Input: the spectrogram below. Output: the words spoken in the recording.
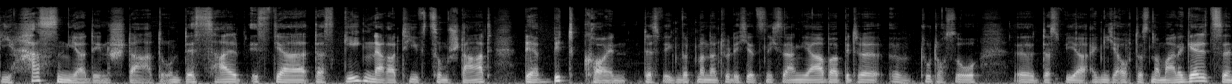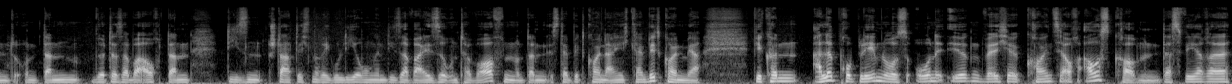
die hassen ja den Staat und deshalb ist ja das Gegennarrativ zum Staat der Bitcoin. Deswegen wird man natürlich jetzt nicht sagen, ja, aber bitte äh, tut doch so, äh, dass wir eigentlich auch das normale Geld sind. Und dann wird das aber auch dann diesen staatlichen Regulierungen dieser Weise unterworfen und dann ist der Bitcoin eigentlich kein Bitcoin mehr. Wir können alle problemlos ohne irgendwelche Coins ja auch auskommen. Das wäre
